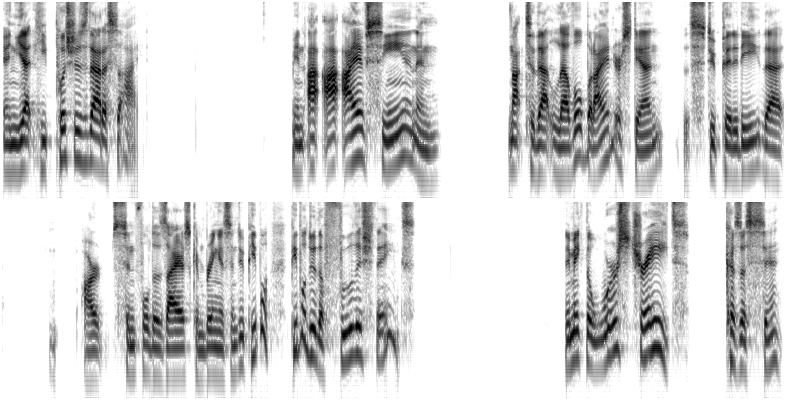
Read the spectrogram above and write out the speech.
And yet he pushes that aside. I mean, I, I, I have seen, and not to that level, but I understand the stupidity that our sinful desires can bring us into. People, people do the foolish things. They make the worst trades because of sin.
